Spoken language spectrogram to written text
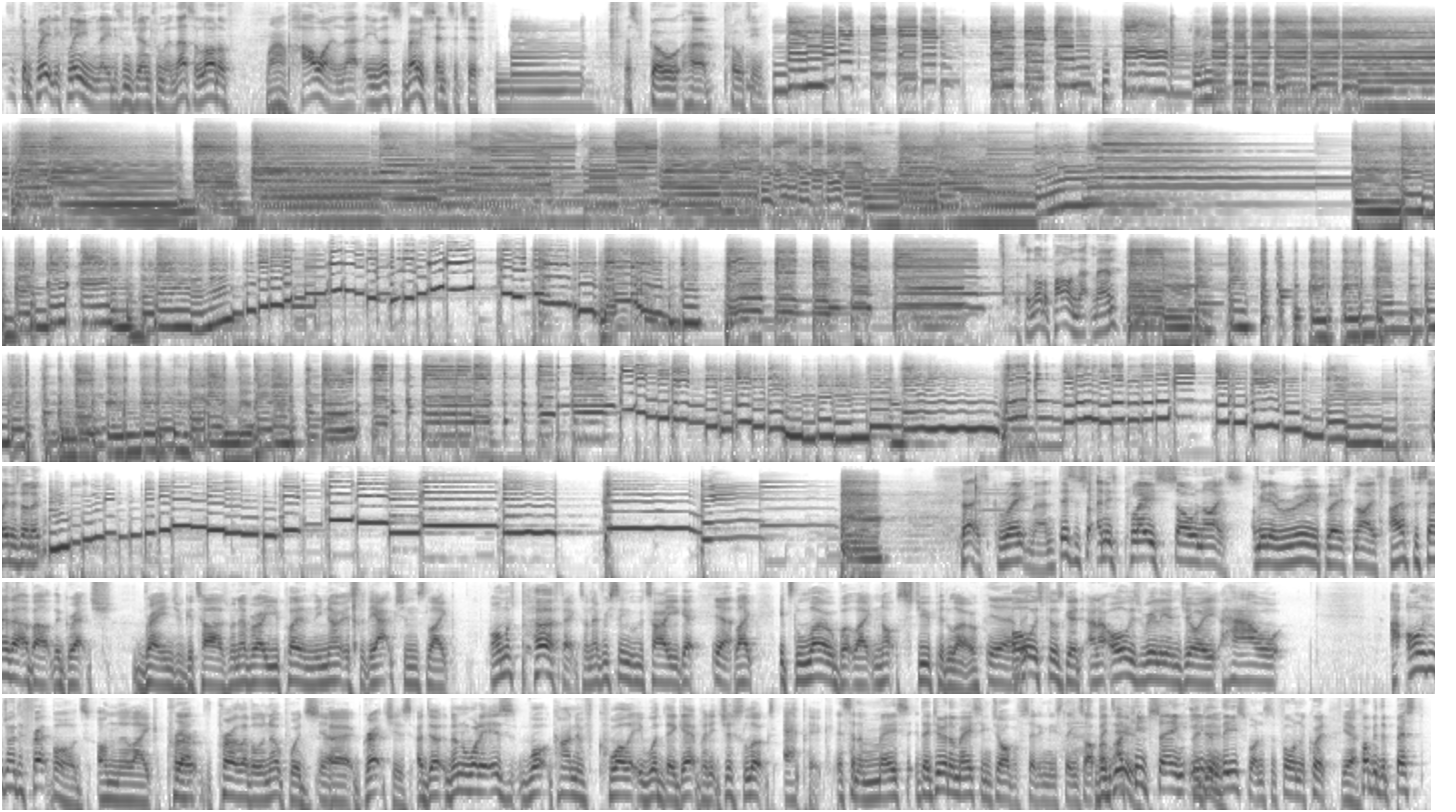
It's completely clean, ladies and gentlemen. That's a lot of Wow. power in that. That's very sensitive. Let's go uh, protein. A lot of power in that, man. Play this, Lily. Great, man. This is so, and it plays so nice. I mean, it really plays nice. I have to say that about the Gretsch range of guitars. Whenever you play them, you notice that the action's like almost perfect on every single guitar you get. Yeah. Like it's low, but like not stupid low. Yeah, Always feels good, and I always really enjoy how. I always enjoy the fretboards on the like pro Yeah. pro level and upwards Yeah. uh, Gretches. I don't, don't know what it is, what kind of quality would they get, but it just looks epic. It's an amazing. They do an amazing job of setting these things up. They I, I do. keep saying They even do. these ones, the 400 quid, Yeah. it's probably the best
